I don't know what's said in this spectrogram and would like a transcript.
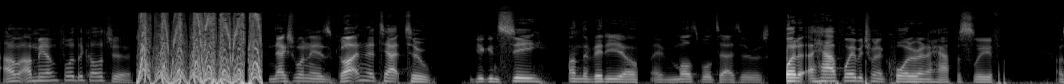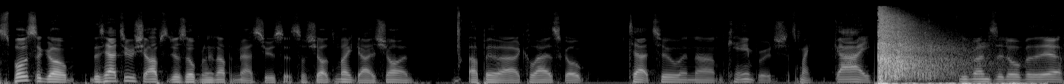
I'm, I mean, I'm for the culture. Next one is gotten a tattoo. If you can see on the video, I have multiple tattoos. But halfway between a quarter and a half a sleeve. I'm supposed to go. The tattoo shops are just opening up in Massachusetts, so shout out to my guy Sean up at uh, Kaleidoscope Tattoo in um, Cambridge. That's my guy. He runs it over there.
